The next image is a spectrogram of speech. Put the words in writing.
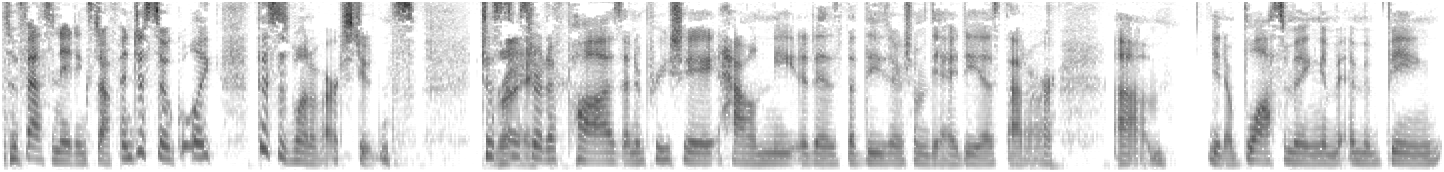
So fascinating stuff, and just so cool. Like this is one of our students. Just right. to sort of pause and appreciate how neat it is that these are some of the ideas that are, um, you know, blossoming and, and being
